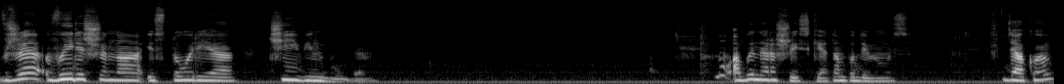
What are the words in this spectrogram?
Вже вирішена історія, чий він буде. Ну, аби не рашистський, а там подивимось. Дякую.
